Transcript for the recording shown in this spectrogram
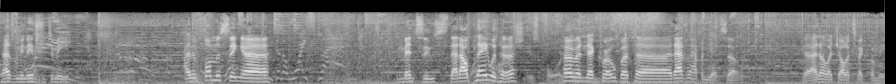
that hasn't been anything to me. I've been promising uh. Mentzeus that I'll play with her, her and Necro, but uh, that hasn't happened yet, so yeah, I know what y'all expect from me.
